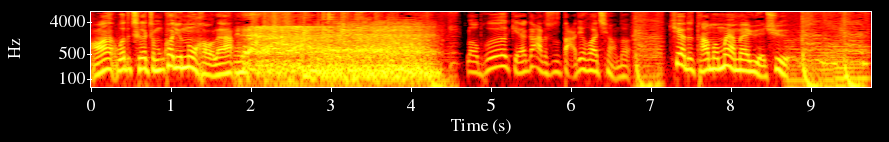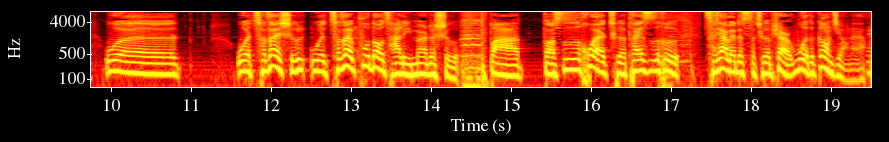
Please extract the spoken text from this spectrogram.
啊，我的车这么快就弄好了？”老婆尴尬的是打电话请的，看着他们慢慢远去，我我插在手，我插在裤道插里面的手，把当时换车胎时候拆下来的刹车片握得更紧了。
